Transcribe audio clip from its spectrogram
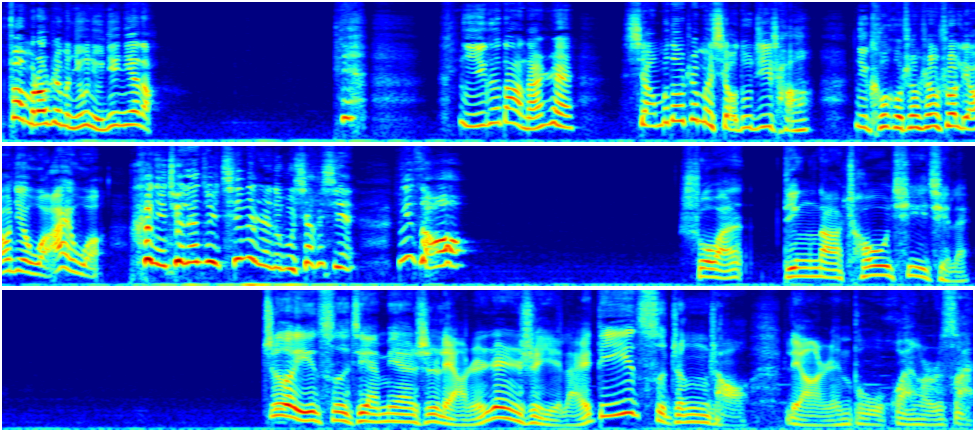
犯不着这么扭扭捏捏的。你，你一个大男人，想不到这么小肚鸡肠。你口口声声说了解我、爱我，可你却连最亲的人都不相信。你走。说完，丁娜抽泣起来。这一次见面是两人认识以来第一次争吵，两人不欢而散。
